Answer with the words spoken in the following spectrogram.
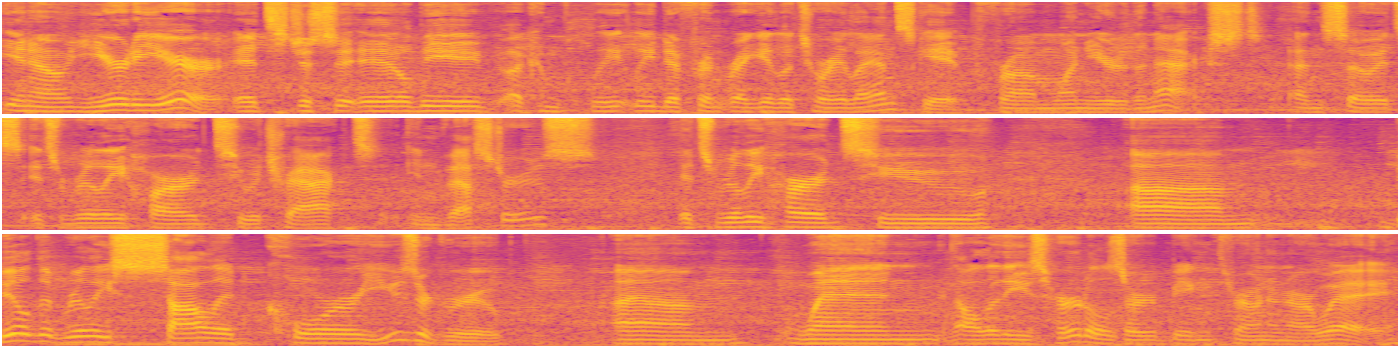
you know, year to year, it's just it'll be a completely different regulatory landscape from one year to the next, and so it's it's really hard to attract investors. It's really hard to um, build a really solid core user group um, when all of these hurdles are being thrown in our way.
